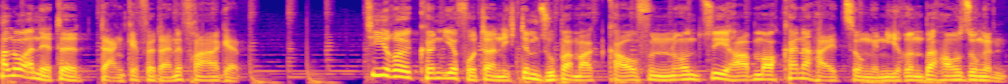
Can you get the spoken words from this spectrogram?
Hallo Annette, danke für deine Frage. Tiere können ihr Futter nicht im Supermarkt kaufen und sie haben auch keine Heizung in ihren Behausungen.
